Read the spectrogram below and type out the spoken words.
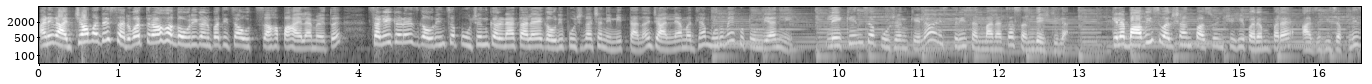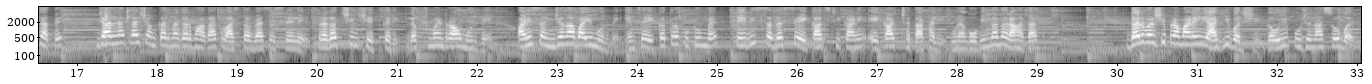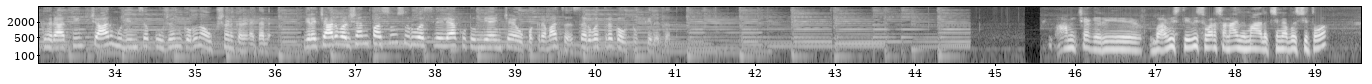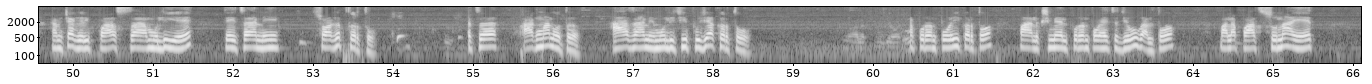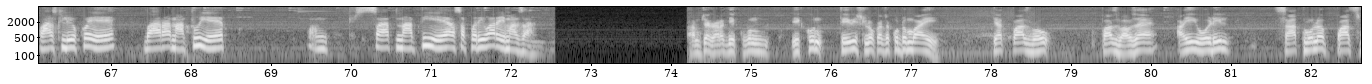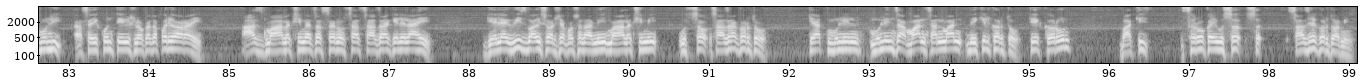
आणि राज्यामध्ये सर्वत्र हा गौरी गणपतीचा उत्साह पाहायला मिळतोय. सगळीकडेच गौरींचं पूजन करण्यात आलंय. गौरी पूजनाच्या निमित्तानं जालन्यामधल्या मुरमे कुटुंबियांनी लेकींचं पूजन केलं आणि स्त्री सन्मानाचा संदेश दिला. गेल्या बावीस वर्षांपासूनची ही परंपरा आहे, आजही जपली जाते. जालन्यातल्या शंकरनगर भागात वास्तव्यास असलेले प्रगतशील शेतकरी लक्ष्मणराव मुर्मे आणि संजनाबाई मुर्मे यांचं एकत्र कुटुंब आहे. तेवीस सदस्य एकाच ठिकाणी एकाच छताखाली. गुण्यागोविंदानं राहतात. दरवर्षीप्रमाणे याही वर्षी गौरी पूजनासोबत घरातील चार मुलींचं पूजन करून औक्षण करण्यात आलं. गेल्या चार वर्षांपासून सुरू असलेल्या कुटुंबियांच्या या उपक्रमाचं सर्वत्र कौतुक केलं जातं. आमच्या घरी बावीस तेवीस वर्षांना आम्ही महालक्ष्म्या बसितो. आमच्या घरी पाच सहा मुली आहे. त्याचं आम्ही स्वागत करतो. त्याचं आगमन होतं. आज आम्ही मुलीची पूजा करतो. पुरणपोळी करतो. महालक्ष्मी पुरणपोळ्याचं जीव घालतो. मला पाच सुना आहेत. पाच लोक आहे बारा नातू आहेत. सात नाती आहे. असा परिवार आहे माझा. आमच्या घरात एकूण एकूण तेवीस लोकांचं कुटुंब आहे. त्यात पाच भाऊ पाच भावजा आई वडील सात मुलं पाच मुली असं एकूण तेवीस लोकांचा परिवार आहे. आज महालक्ष्मीचा सण उत्साह साजरा केलेला आहे. गेल्या वीस बावीस वर्षापासून आम्ही महालक्ष्मी उत्सव साजरा करतो. त्यात मुली मुलींचा मान सन्मान देखील करतो. ते करून बाकी सर्व काही उत्सव स साजरे करतो आम्ही.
